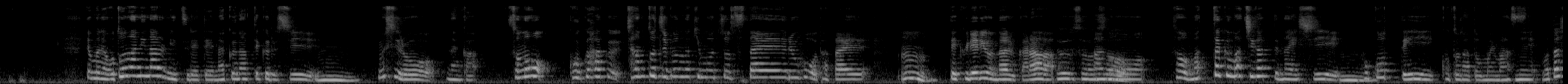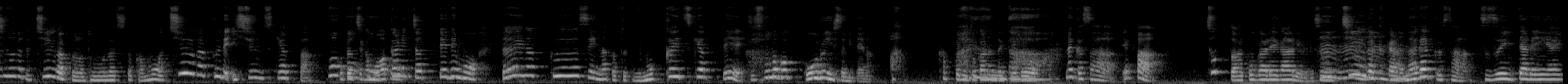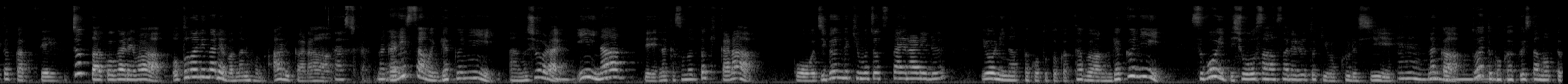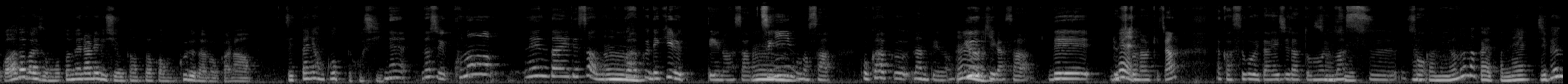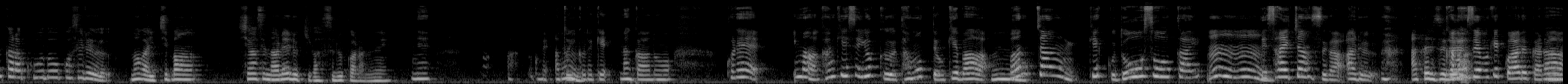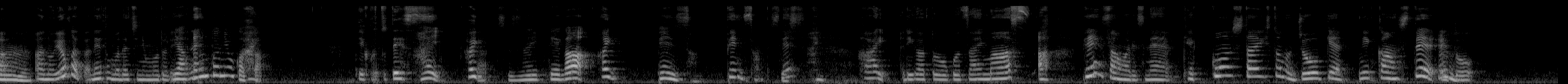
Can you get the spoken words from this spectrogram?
でもね大人になるにつれてなくなってくるし、うん。むしろなんかその告白ちゃんと自分の気持ちを伝える方を称えうんてくれるようになるからそうそうそう。あのそう全く間違ってないし、うん。誇っていいことだと思います、ね、私のだって中学の友達とかも中学で一緒に付き合った子たちがもう別れちゃってでも大学生になった時にもう一回付き合ってその後ゴールインしたみたいなあカップルとかなんだけどなんかさやっぱちょっと憧れがあるよね。そのうんうんうんうん。中学から長くさ続いた恋愛とかってちょっと憧れは大人になればなるほどあるから確かに、ね、なんかリスさんは逆にあの将来いいなってなんかその時からこう自分で気持ちを伝えられるようになったこととか多分あの逆にすごいって称賛される時は来るしうんうんうんなんかどうやって告白したのってこうアドバイスを求められる瞬間とかも来るだろうから絶対に誇ってほしい、ね。だしこの年代でさん。告白できるっていうのはさ、うん。次にもさ告白なんていうの、うん。勇気がさ出るね人なわけじゃん、だからすごい大事だと思います。なんかね世の中やっぱね自分から行動を起こせるのが一番幸せになれる気がするからね。ね。ああごめん。あと一個だけ、なんかあのこれ今関係性よく保っておけば、うん。ワンチャン結構同窓会うんで再チャンスがあるあったりする。可能性も結構あるから、うん。あのよかったね友達に戻れてね。いや本当によかった。はい。っていうことです。はい、はい。じゃあ続いてがはい。ペンさんペンさんですねはいはい、ありがとうございます。あ、ペンさんはですね、結婚したい人の条件に関して、うんえっと。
